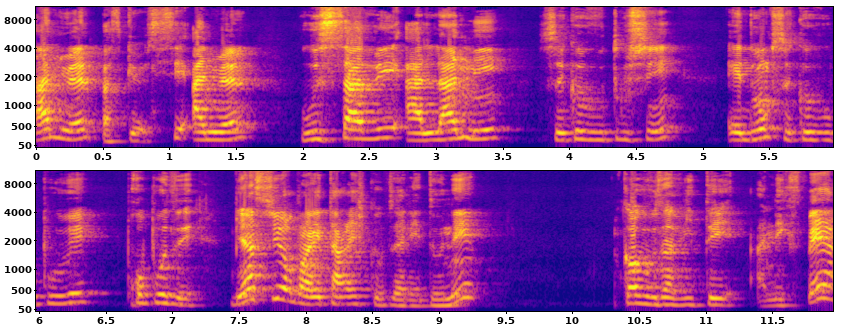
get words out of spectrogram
annuelle parce que si c'est annuel, vous savez à l'année ce que vous touchez et donc ce que vous pouvez proposer. Bien sûr, dans les tarifs que vous allez donner, quand vous invitez un expert,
